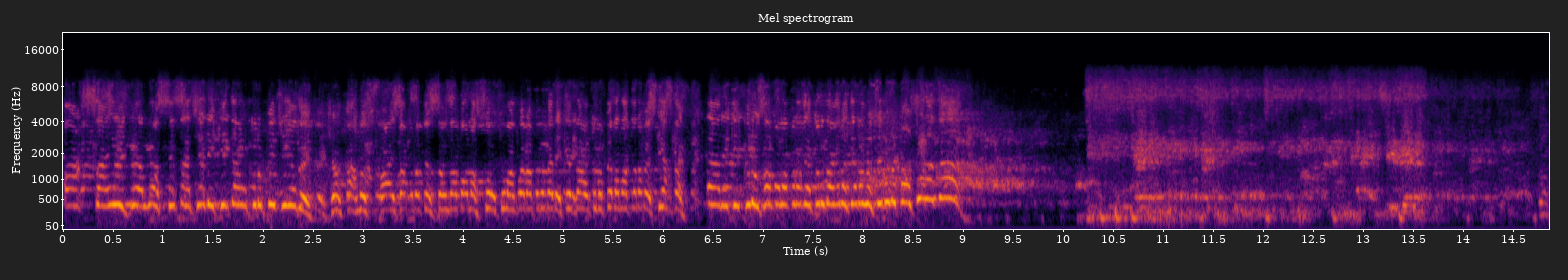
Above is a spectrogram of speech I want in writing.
Passa em velocidade, ele que dá outro pedido. Jean Carlos faz a proteção da bola, solta agora para o Eric, dá outro pela lateral esquerda. Eric cruza a bola para dentro da grande no segundo pau. Jonathan! De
